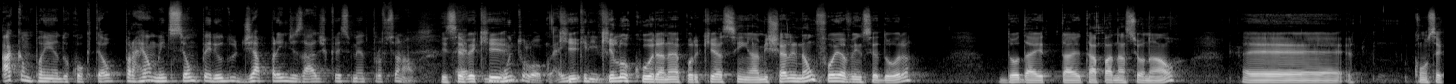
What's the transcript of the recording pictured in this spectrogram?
a campanha do coquetel para realmente ser um período de aprendizado e crescimento profissional. E você é vê que. Muito louco, é que, incrível. Que loucura, né? Porque assim, a Michelle não foi a vencedora do, da, da etapa nacional. É, conse-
